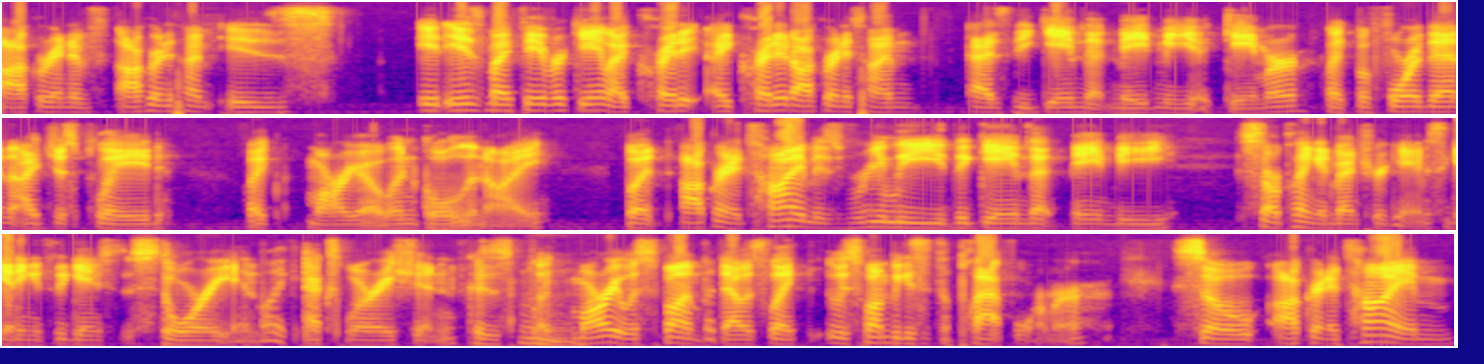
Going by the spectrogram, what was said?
Ocarina of Ocarina of Time is it is my favorite game. I credit I credit Ocarina of Time as the game that made me a gamer. Like before then I just played like Mario and GoldenEye. But Ocarina of Time is really the game that made me start playing adventure games and getting into the games with the story and like exploration because like Hmm. Mario was fun, but that was like it was fun because it's a platformer. So Ocarina of Time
